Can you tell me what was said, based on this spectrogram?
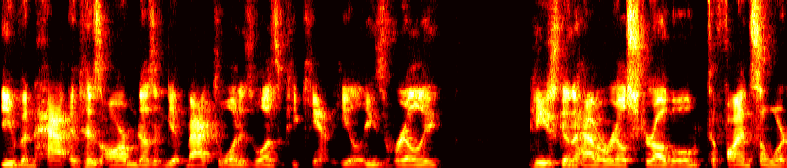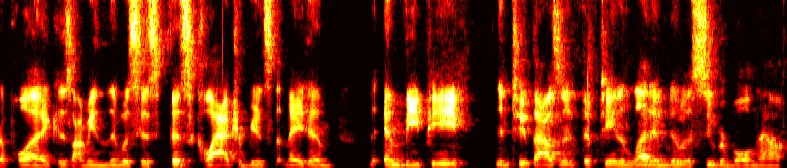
even ha- if his arm doesn't get back to what his was, if he can't heal, he's really he's going to have a real struggle to find somewhere to play because I mean it was his physical attributes that made him the MVP in 2015 and led him to a Super Bowl now.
